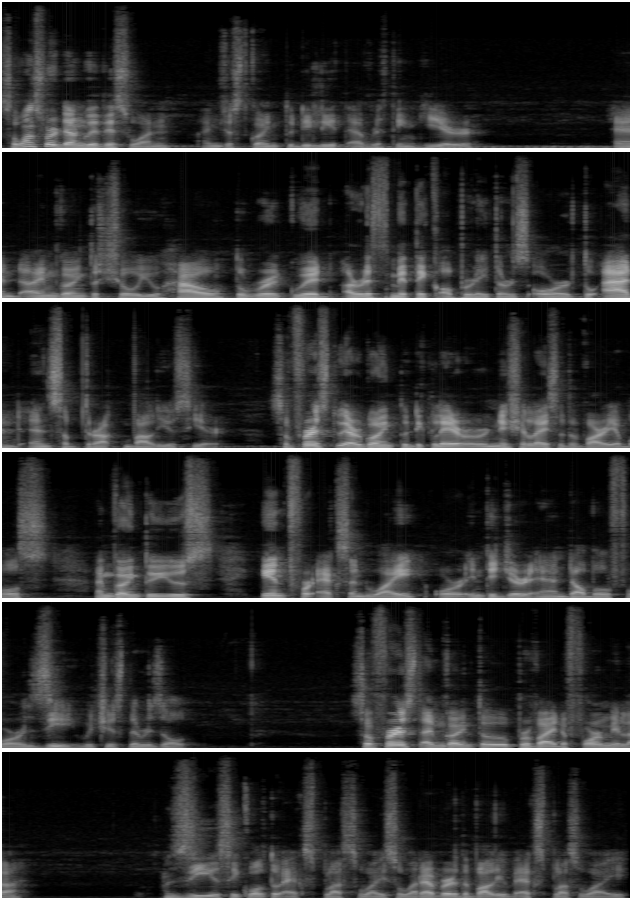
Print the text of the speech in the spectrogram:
so once we're done with this one I'm just going to delete everything here and I'm going to show you how to work with arithmetic operators or to add and subtract values here. So first we are going to declare or initialize the variables. I'm going to use int for x and y or integer and double for z which is the result. So first I'm going to provide a formula z is equal to x plus y so whatever the value of x plus y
